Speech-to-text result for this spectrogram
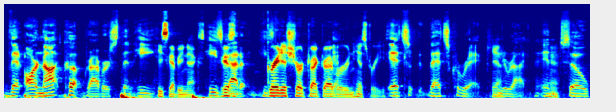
That are not Cup drivers, then he he's got to be next. He's got a greatest short track driver yeah, in history. It's that's correct. Yeah. You're right, and yeah. so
